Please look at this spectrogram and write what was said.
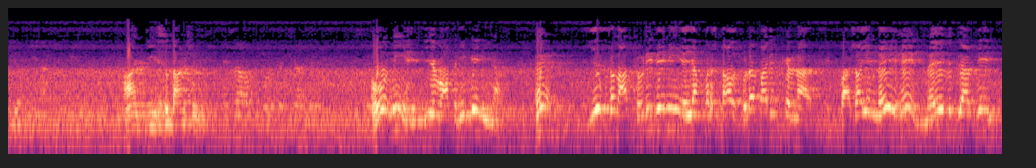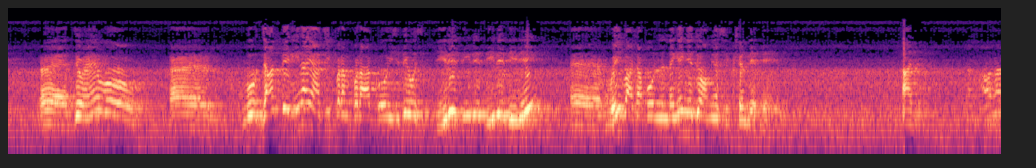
जीवन जीना हाँ जी सुधांशु। है हो नहीं है ये बात नहीं कहनी ना ये सलाह थोड़ी देनी है या प्रस्ताव थोड़ा पारित करना है। भाषा ये नए हैं नए विद्यार्थी जो हैं वो वो जानते नहीं ना यहाँ की परंपरा को इसलिए वो धीरे धीरे धीरे धीरे वही भाषा बोलने लगेंगे जो हम यहाँ शिक्षण देते हैं। हाँ जी। तो है।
